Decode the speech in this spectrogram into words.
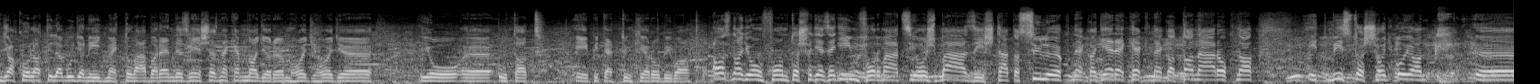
gyakorlatilag ugyanígy megy tovább a rendezvény, és ez nekem nagy öröm, hogy, hogy jó utat építettünk ki a Robival. Az nagyon fontos, hogy ez egy információs bázis, tehát a szülőknek, a gyerekeknek, a tanároknak itt biztos, hogy olyan ö,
